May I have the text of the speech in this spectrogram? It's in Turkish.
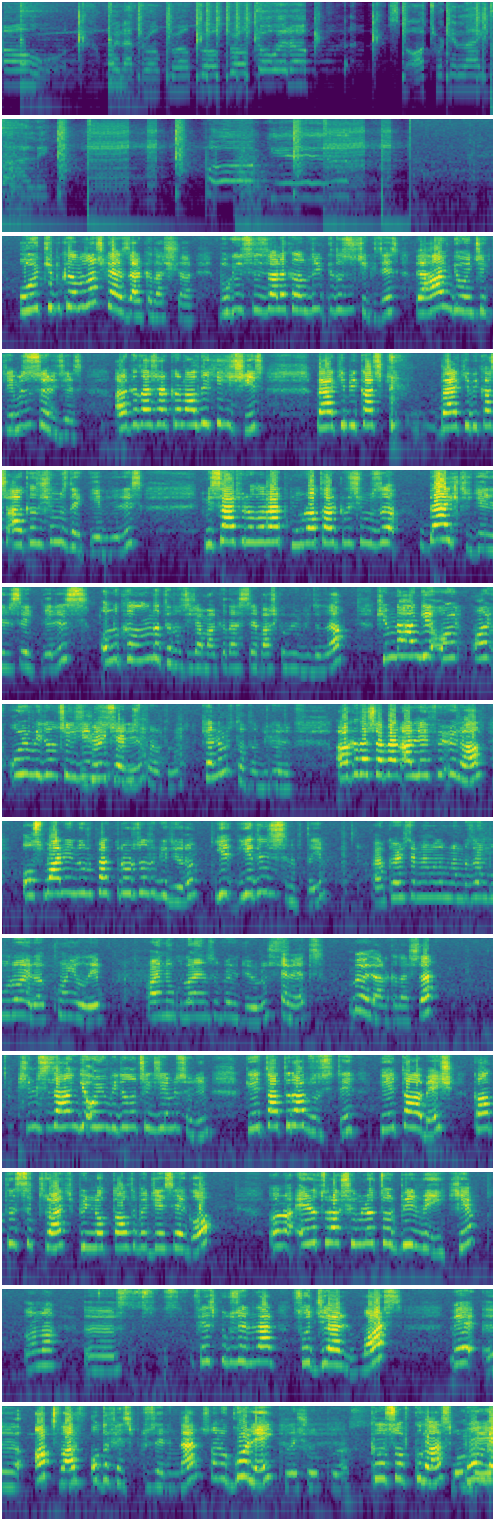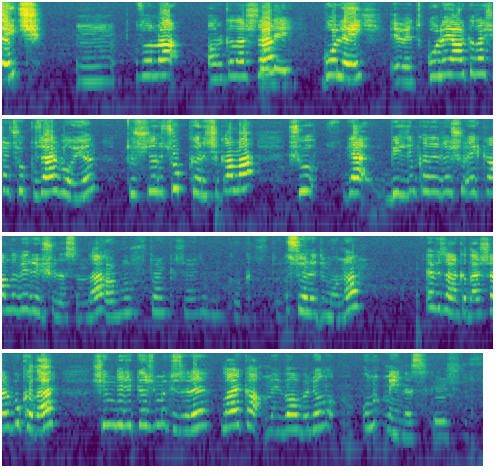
When I throw, throw, throw, throw, throw it up, start twerking like Miley. Oh yeah. Oyun Kübü kanalımıza hoş geldiniz arkadaşlar. Bugün sizlerle kanalımızın ilk videosu çekeceğiz ve hangi oyun çekeceğimizi söyleyeceğiz. Arkadaşlar kanalda iki kişiyiz. Belki birkaç ki- belki birkaç arkadaşımız da ekleyebiliriz. Misafir olarak Murat arkadaşımızı belki gelirse ekleriz. Onun kanalını da tanıtacağım arkadaşlar başka bir videoda. Şimdi hangi oyun oy- oyun videonu çekeceğimizi söyleyeyim. tanıtalım. Kendimiz tanıtalım bir kere. Arkadaşlar ben Ali Efe Ünal. Osmaniye Nuri Ortalığı gidiyorum. 7. sınıftayım. Arkadaşlar benim adım Ramazan Buğra ile Konyalıyım. Aynı okula aynı sınıfa gidiyoruz. Evet. Böyle arkadaşlar. Şimdi size hangi oyun videonu çekeceğimi söyleyeyim. GTA Trabzon City, GTA 5, Counter Strike 1.6 ve CSGO. Ona Euro Truck Simulator 1 ve 2. Ona e, Facebook üzerinden Social Wars ve e, At var. O da Facebook üzerinden. Sonra Goley, Clash of Clans. Clash of Clans. Bombage. Hmm, sonra arkadaşlar Goley. Goley. Evet Goley arkadaşlar çok güzel bir oyun. Tuşları çok karışık ama şu ya, bildiğim kadarıyla şu ekranda veriyor şurasında. Counter Strike söyledim mi? Counter Strike. Söyledim onu. Evet arkadaşlar bu kadar. Şimdilik görüşmek üzere. Like atmayı ve abone olmayı unutmayınız. Görüşürüz.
